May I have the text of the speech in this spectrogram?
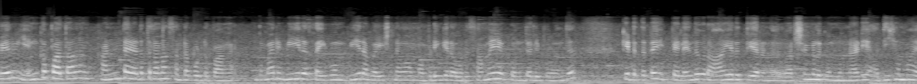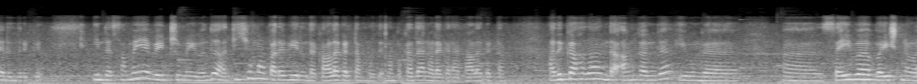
பேரும் எங்கே பார்த்தாலும் கண்ட இடத்துலலாம் சண்டை போட்டுப்பாங்க. இந்த மாதிரி வீர சைவம் வீர வைஷ்ணவம் அப்படிங்கிற ஒரு சமய கொந்தளிப்பு வந்து கிட்டத்தட்ட இப்போலேருந்து ஒரு ஆயிரத்தி இரநூறு வருஷங்களுக்கு முன்னாடி அதிகமாக இருந்திருக்கு. இந்த சமய வேற்றுமை வந்து அதிகமாக பரவி இருந்த காலகட்டம் அது. நம்ம கதை நடக்கிற காலகட்டம். அதுக்காக தான் இந்த அங்கங்கே இவங்க சைவ வைஷ்ணவ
